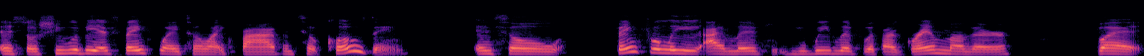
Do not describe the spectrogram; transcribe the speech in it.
And so she would be at Safeway till like five until closing. And so thankfully, I lived, we lived with our grandmother, but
